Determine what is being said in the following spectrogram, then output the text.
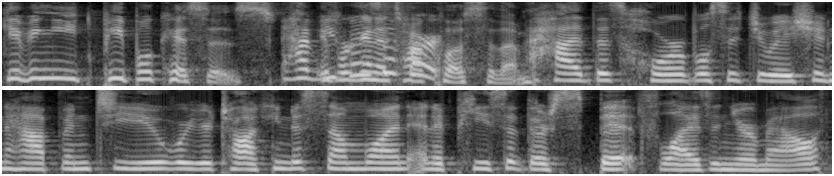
giving each people kisses. Have if you we're going to talk close to them? Had this horrible situation happen to you where you're talking to someone and a piece of their spit flies in your mouth?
